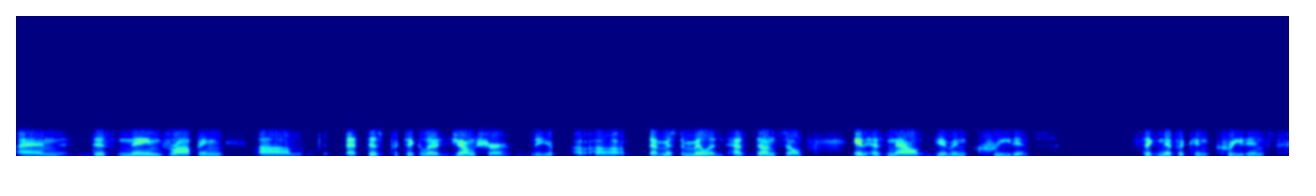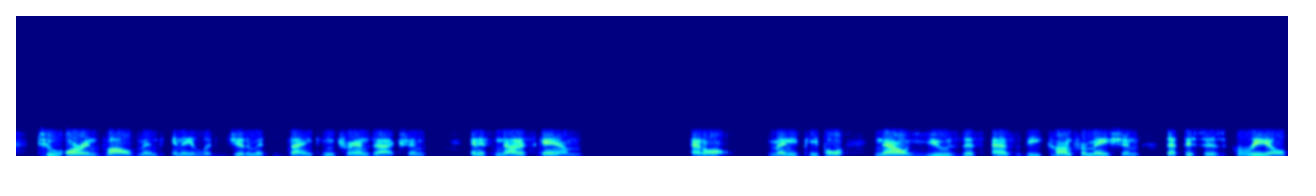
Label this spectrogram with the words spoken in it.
And this name dropping um, at this particular juncture, the uh, uh, that Mr. Millard has done so, it has now given credence significant credence to our involvement in a legitimate banking transaction, and it's not a scam at all. Many people now use this as the confirmation that this is real,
